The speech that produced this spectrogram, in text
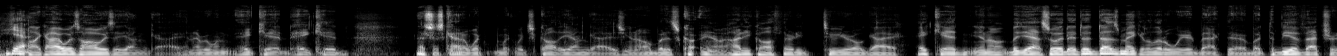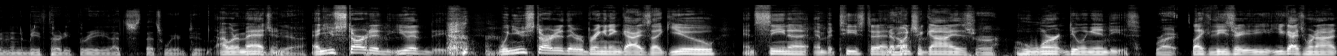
Yeah. Like I was always a young guy, and everyone, hey kid, hey kid. That's just kind of what, what what you call the young guys, you know. But it's you know, how do you call a 32 year old guy, hey kid, you know? But yeah, so it, it, it does make it a little weird back there. But to be a veteran and to be 33, that's that's weird too. I would imagine. Yeah. And you started. You had when you started, they were bringing in guys like you and Cena and Batista and a bunch of guys Sure, who weren't doing indies. right. Like these are you guys were not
